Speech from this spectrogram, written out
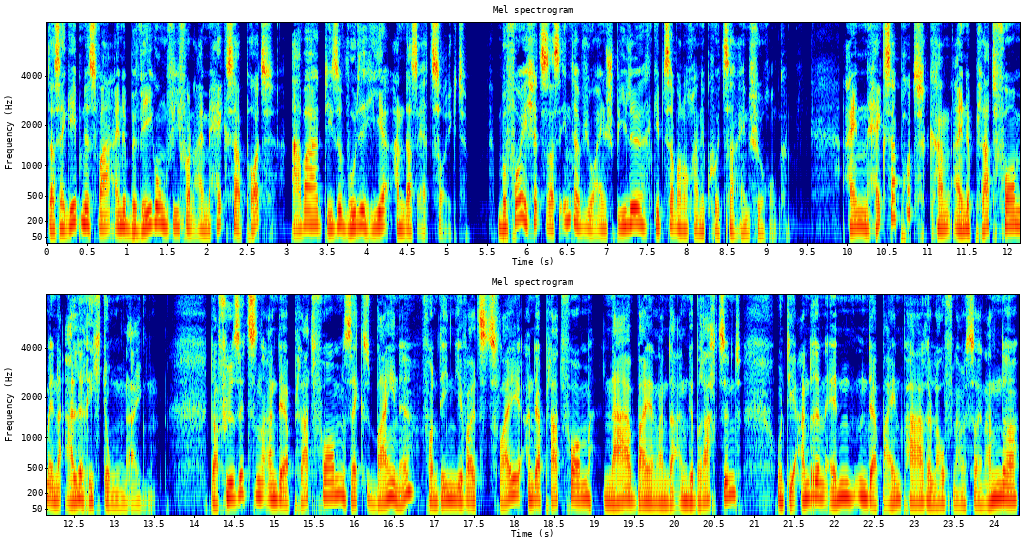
Das Ergebnis war eine Bewegung wie von einem Hexapod, aber diese wurde hier anders erzeugt. Bevor ich jetzt das Interview einspiele, gibt's aber noch eine kurze Einführung. Ein Hexapod kann eine Plattform in alle Richtungen neigen. Dafür sitzen an der Plattform sechs Beine, von denen jeweils zwei an der Plattform nahe beieinander angebracht sind und die anderen Enden der Beinpaare laufen auseinander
